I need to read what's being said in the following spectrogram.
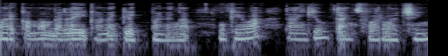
மறக்காமல் பெல் ஐக்கானை கிளிக் பண்ணுங்கள் ஓகேவா தேங்க்யூ தேங்க்ஸ் ஃபார் வாட்சிங்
